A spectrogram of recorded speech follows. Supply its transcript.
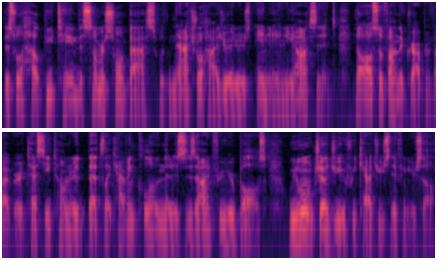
This will help you tame the summer swamp ass with natural hydrators and antioxidants. You'll also find the Crop Reviver, a testy toner that's like having cologne that is designed for your balls. We won't judge you if we catch you sniffing yourself.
